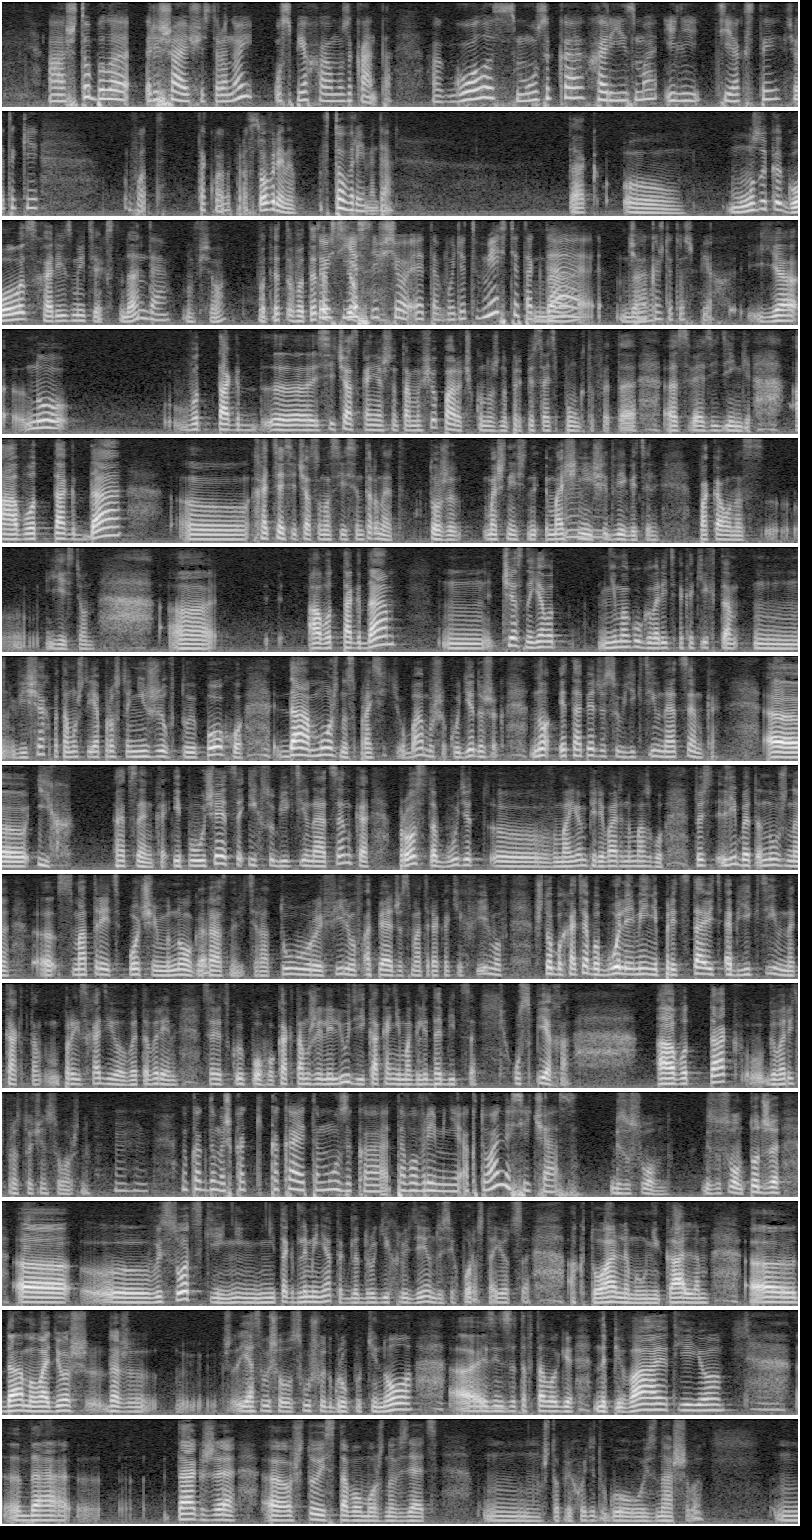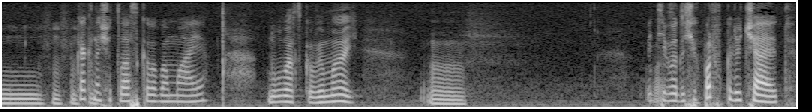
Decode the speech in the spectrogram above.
что было решающей стороной успеха музыканта? А, Голос, музыка, харизма или тексты все-таки? Вот такой вопрос. В то время В то время, да. Так, о, музыка, голос, харизма и тексты, да? Да. Ну все. Вот это, вот это То есть, всё. если все это будет вместе, тогда Да. человека ждет успех. Я, ну, вот так э, сейчас, конечно, там еще парочку нужно приписать пунктов. Это э, связи и деньги. А вот тогда, э, хотя сейчас у нас есть интернет, тоже мощнейший, мощнейший Мгм. двигатель, пока у нас э, есть он. А, а вот тогда, м, честно, я вот не могу говорить о каких-то вещах, потому что я просто не жил в ту эпоху. Да, можно спросить у бабушек, у дедушек, но это опять же субъективная оценка. Э, их оценка. И получается, их субъективная оценка просто будет э, в моем переваренном мозгу. То есть, либо это нужно э, смотреть очень много разной литературы, фильмов, опять же, смотря каких фильмов, чтобы хотя бы более-менее представить объективно, как там происходило в это время, советскую эпоху, как там жили люди и как они могли добиться успеха. А вот так говорить просто очень сложно. Мгм. Ну, как думаешь, как, какая-то музыка того времени актуальна сейчас? Безусловно. Безусловно. Тот же э, э, Высоцкий, не, не так для меня, так для других людей, он до сих пор остается актуальным и уникальным. Э, да, молодежь, даже э, я слышал, слушают группу кино, э, извините за тавтологию, напевают ее. Э, да. Также, э, что из того можно взять, что приходит в голову из нашего? Как насчет ласкового мая? Ну, ласковый май. э, Ведь его до сих пор включают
